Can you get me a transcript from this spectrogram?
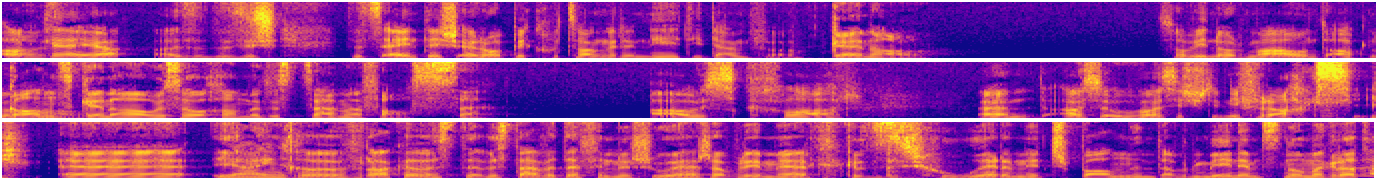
Okay, ja. Also das ist, das eine ist Aerobic und das andere nicht in dem Fall. Genau. So wie normal und abnormal. Ganz genau so kann man das zusammenfassen. Alles klar. Ähm, also, was war deine Frage? Äh, ich eigentlich fragen, was, du- was du eben für eine Schuhe hast, aber ich merke gerade, das ist hure nicht spannend. Aber mir nimmt es nur gerade,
